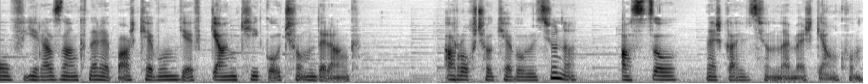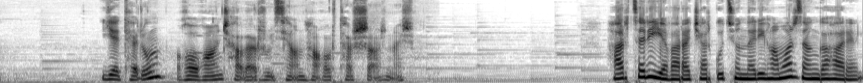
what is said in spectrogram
ով երազանքներ է ապարգևում եւ կյանքի կոչում դրանք։ Առողջ հոգեվորությունը Աստծո ներկայությունն է մեր կյանքում։ Եթերում ղողանջ հավերժության հաղորդաշարն է։ Հարցերի եւ առաջարկությունների համար զանգահարել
